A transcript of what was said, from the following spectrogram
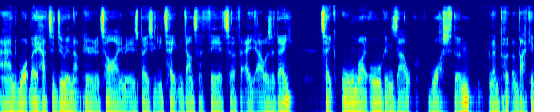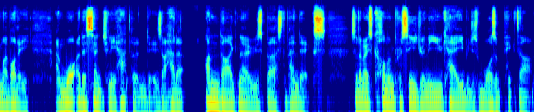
And what they had to do in that period of time is basically take me down to the theatre for eight hours a day take all my organs out, wash them, and then put them back in my body. And what had essentially happened is I had an undiagnosed burst appendix. So the most common procedure in the UK, but just wasn't picked up.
